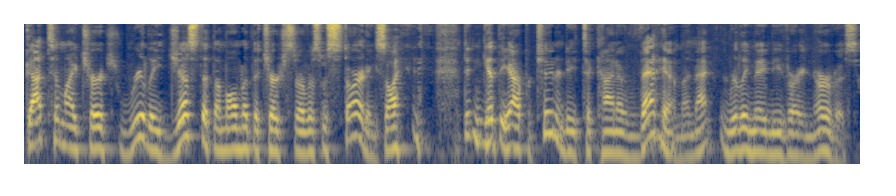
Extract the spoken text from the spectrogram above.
got to my church really just at the moment the church service was starting. So I didn't get the opportunity to kind of vet him, and that really made me very nervous.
